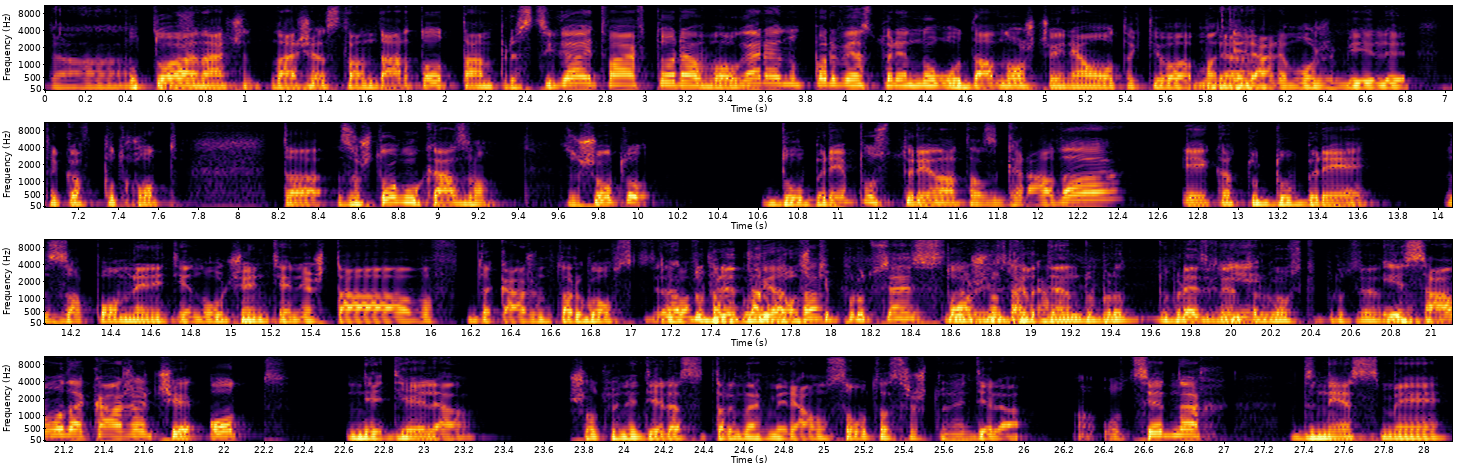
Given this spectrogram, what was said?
Да, По този начин. Значи стандарт от там пристига и това е втория в България, но първия строен много отдавна, още е нямало такива материали, може би, или такъв подход. Та, защо го казвам? Защото добре построената сграда е като добре запомнените и научените неща в, да кажем, търговски, Да, в добре търговски процес. Точно нали, така. изграден, добре, добре изграден И- търговски процес. И да. само да кажа, че от неделя, защото неделя се тръгнахме, реално събота срещу неделя отседнах, днес сме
